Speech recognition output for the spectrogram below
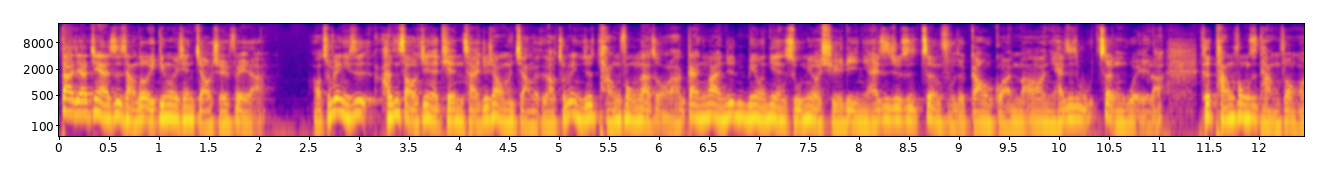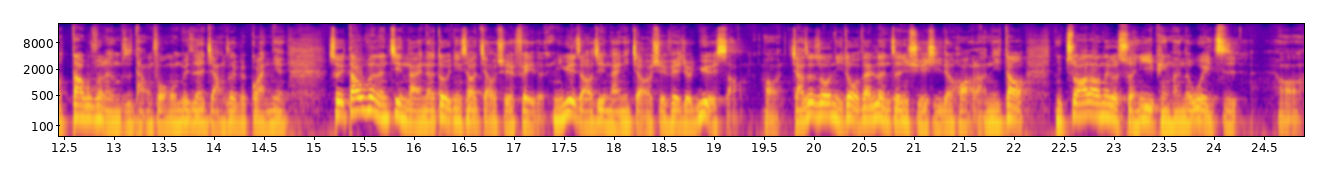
大家进来市场都一定会先缴学费啦。哦，除非你是很少见的天才，就像我们讲的，然后除非你就是唐凤那种啦，干你妈你就没有念书，没有学历，你还是就是政府的高官嘛，哦，你还是政委啦。可是唐凤是唐凤哦，大部分人不是唐凤，我们一直在讲这个观念，所以大部分人进来呢，都一定是要缴学费的。你越早进来，你缴的学费就越少。哦，假设说你都有在认真学习的话啦，你到你抓到那个损益平衡的位置，哦，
